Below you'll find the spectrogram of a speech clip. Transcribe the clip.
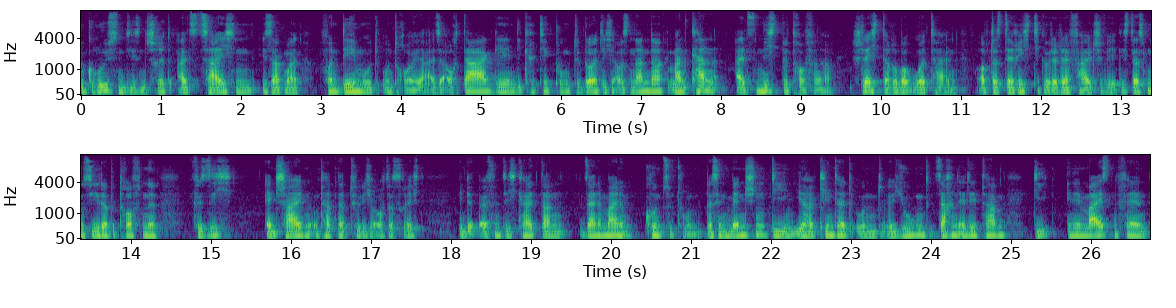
begrüßen diesen Schritt als Zeichen, ich sag mal, von Demut und Reue. Also auch da gehen die Kritikpunkte deutlich auseinander. Man kann als Nicht-Betroffener schlecht darüber urteilen, ob das der richtige oder der falsche Weg ist. Das muss jeder Betroffene für sich entscheiden und hat natürlich auch das Recht, in der Öffentlichkeit dann seine Meinung kundzutun. Das sind Menschen, die in ihrer Kindheit und äh, Jugend Sachen erlebt haben, die in den meisten Fällen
